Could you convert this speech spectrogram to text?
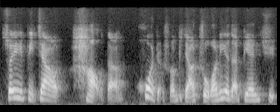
所以，比较好的或者说比较拙劣的编剧，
